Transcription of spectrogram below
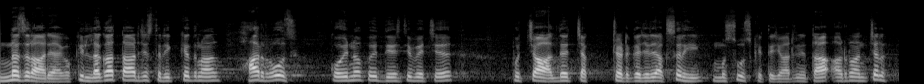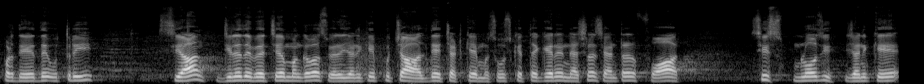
ਨਜ਼ਰ ਆ ਰਿਹਾ ਹੈ ਕਿਉਂਕਿ ਲਗਾਤਾਰ ਜਿਸ ਤਰੀਕੇ ਦੇ ਨਾਲ ਹਰ ਰੋਜ਼ ਕੋਈ ਨਾ ਕੋਈ ਦੇਸ਼ ਦੇ ਵਿੱਚ ਭੂਚਾਲ ਦੇ ਚੱਕ- ਝਟਕੇ ਜਿਹੜੇ ਅਕਸਰ ਹੀ ਮਹਿਸੂਸ ਕੀਤੇ ਜਾ ਰਹੇ ਨੇ। ਤਾਂ ਅਰੁਣਾਚਲ ਪ੍ਰਦੇਸ਼ ਦੇ ਉੱਤਰੀ ਸਿਆਂਗ ਜ਼ਿਲ੍ਹੇ ਦੇ ਵਿੱਚ ਮੰਗਲਵਾਰ ਸਵੇਰੇ ਯਾਨੀ ਕਿ ਭੂਚਾਲ ਦੇ ਝਟਕੇ ਮਹਿਸੂਸ ਕੀਤੇ ਗਏ ਨੇ। ਨੈਸ਼ਨਲ ਸੈਂਟਰ ਫਾਰ ਸਿਸਮੋਲੋਜੀ ਯਾਨੀ ਕਿ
